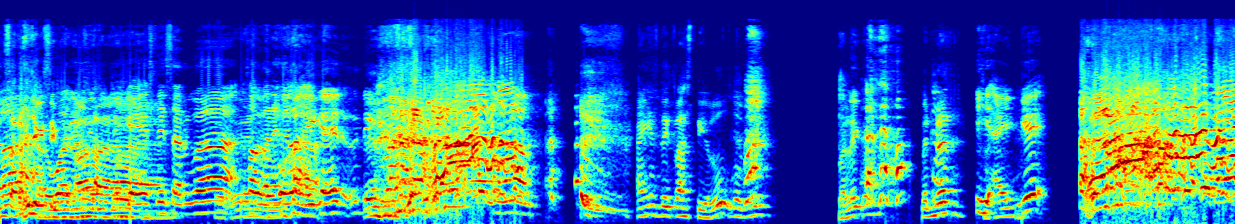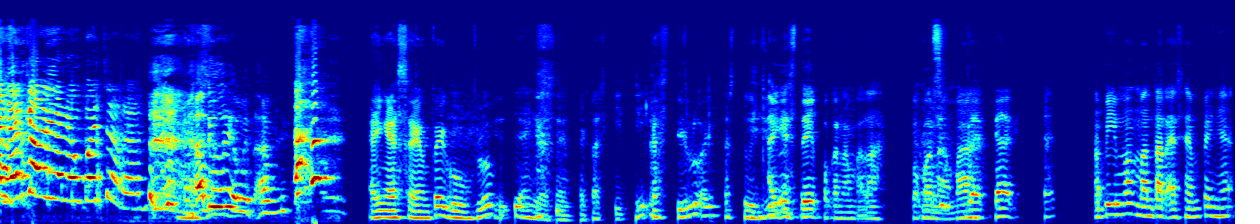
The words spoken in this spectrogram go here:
sarua. sarwa jeung si Sarua, Gawan. sarua. Oke, SD sarua. Kalau ada eh, lagi kan udah gimana? Aing SD kelas 3 goblok. Balik kan. Bener. Ih, aing ge Jangan kalian yang pacaran. Aduh ya amit. Aing SMP goblok. aing enggak SMP kelas 1. Kelas tilu aing. Kelas 7. Aing SD pokoknya nama lah. Pokoknya nama. Tapi imah mantar SMP nya.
